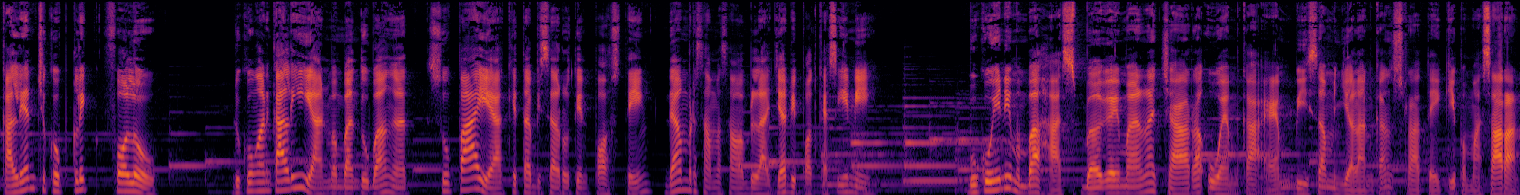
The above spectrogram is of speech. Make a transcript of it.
Kalian cukup klik follow. Dukungan kalian membantu banget supaya kita bisa rutin posting dan bersama-sama belajar di podcast ini. Buku ini membahas bagaimana cara UMKM bisa menjalankan strategi pemasaran.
